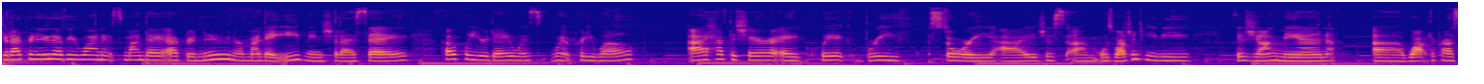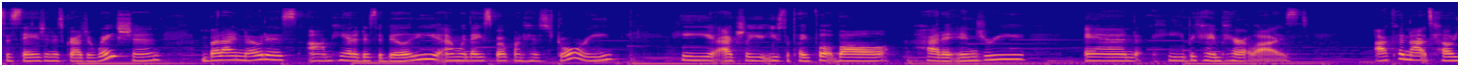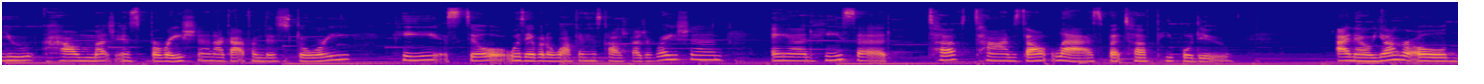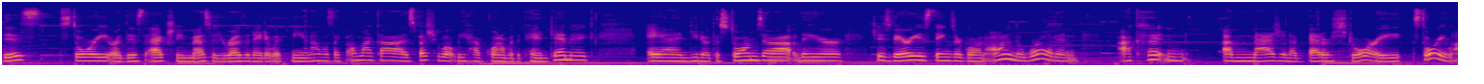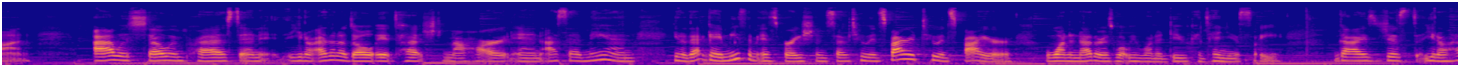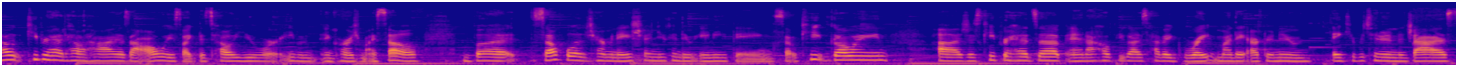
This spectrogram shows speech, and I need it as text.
Good afternoon, everyone. It's Monday afternoon or Monday evening, should I say. Hopefully, your day was went pretty well. I have to share a quick, brief story. I just um, was watching TV. This young man uh, walked across the stage in his graduation, but I noticed um, he had a disability. And when they spoke on his story, he actually used to play football, had an injury, and he became paralyzed. I could not tell you how much inspiration I got from this story. He still was able to walk in his college graduation, and he said, Tough times don't last, but tough people do. I know, young or old, this story or this actually message resonated with me, and I was like, oh my God, especially what we have going on with the pandemic, and you know, the storms are out there, just various things are going on in the world, and I couldn't imagine a better story storyline. I was so impressed and you know as an adult it touched my heart and I said, "Man, you know that gave me some inspiration." So to inspire to inspire one another is what we want to do continuously. Guys, just you know, help, keep your head held high as I always like to tell you or even encourage myself. But self-will determination, you can do anything. So keep going uh, just keep your heads up, and I hope you guys have a great Monday afternoon. Thank you for tuning in to Jazz.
